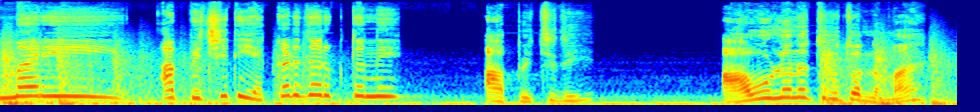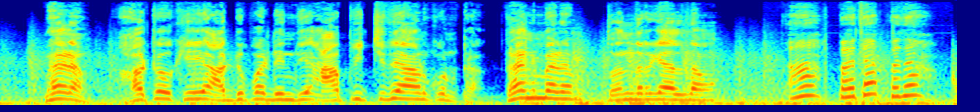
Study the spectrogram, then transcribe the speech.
మరి ఆ పిచ్చిది ఎక్కడ దొరుకుతుంది? ఆ పిచ్చిది ఆ ఊళ్ళోనే తిరుగుతోందమ్మా. మేడం ఆటోకి అడ్డుపడింది ఆ పిచ్చిదే అనుకుంటా. రండి మేడం తొందరగా వెళ్దాం. ఆ, పద పద.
